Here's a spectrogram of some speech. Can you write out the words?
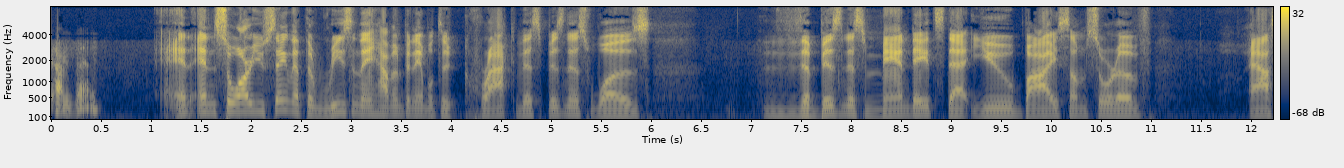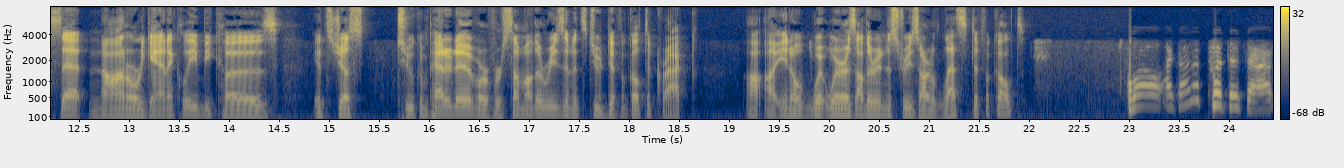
comes in. And and so are you saying that the reason they haven't been able to crack this business was the business mandates that you buy some sort of asset non-organically because it's just too competitive or for some other reason it's too difficult to crack uh, uh, you know wh- whereas other industries are less difficult Well, I got to put this out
